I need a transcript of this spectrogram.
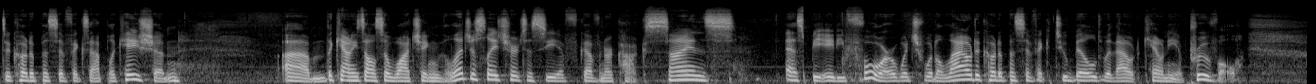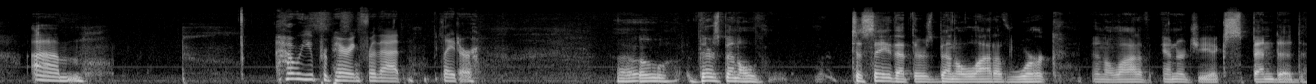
Dakota Pacific's application, um, the county's also watching the legislature to see if Governor Cox signs SB 84, which would allow Dakota Pacific to build without county approval. Um, how are you preparing for that later? Oh, there's been a, to say that there's been a lot of work and a lot of energy expended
